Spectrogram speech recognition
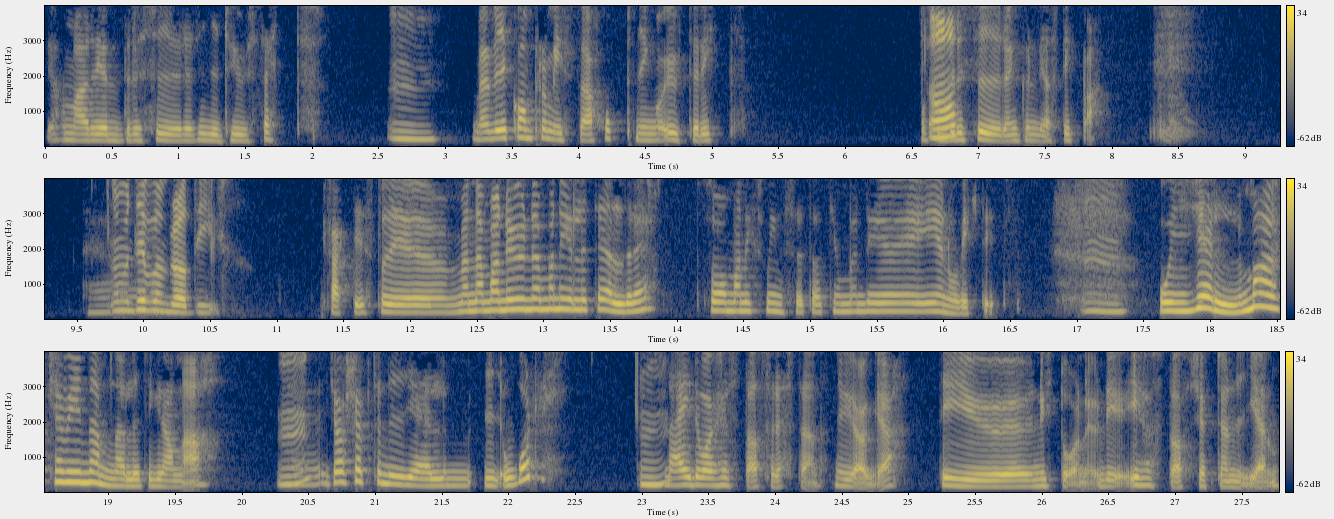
ja, man red dressyr i ridhuset. Mm. Men vi kompromissade hoppning och uteritt. Och så Ja. dressyren kunde jag slippa. Ja, men det var en bra deal. Faktiskt. Det, men när man nu när man är lite äldre så har man liksom insett att jo, men det är nog viktigt. Mm. Och hjälmar kan vi nämna lite granna. Mm. Eh, Jag köpte en ny hjälm i år. Mm. Nej, det var i höstas förresten. Nu ljög jag. Det är ju nytt år nu. Det, I höstas köpte jag en ny hjälm.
